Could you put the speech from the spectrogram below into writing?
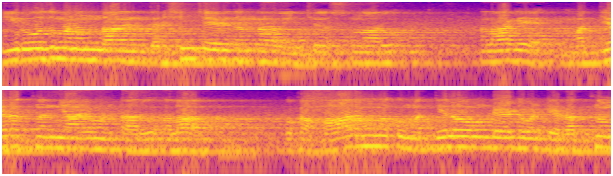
ఈరోజు మనం దానిని దర్శించే విధంగా వెంచేస్తున్నారు అలాగే మధ్యరత్న న్యాయం అంటారు. అలా ఒక హారమునకు మధ్యలో ఉండేటువంటి రత్నం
